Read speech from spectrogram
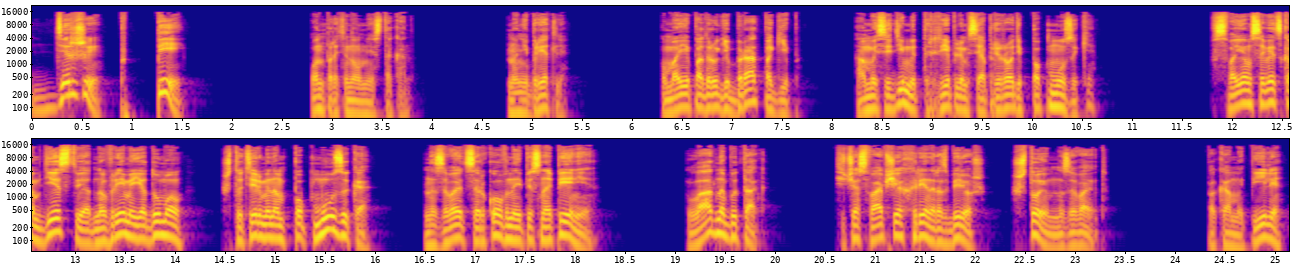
Держи, пей». Он протянул мне стакан. Но не бред ли? У моей подруги брат погиб, а мы сидим и треплемся о природе поп-музыки. В своем советском детстве одно время я думал, что термином «поп-музыка» называют церковное песнопение. Ладно бы так. Сейчас вообще хрен разберешь, что им называют. Пока мы пили,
